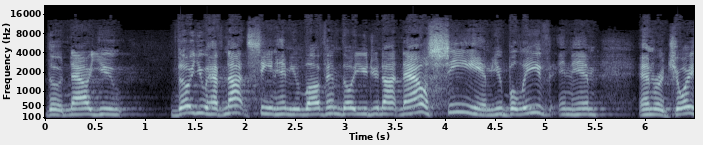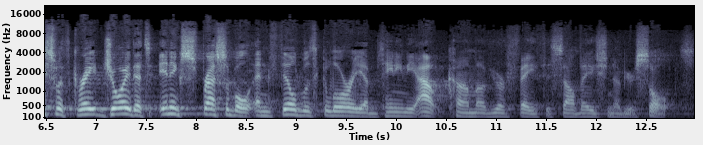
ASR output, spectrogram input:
though now you, though you have not seen him, you love him. Though you do not now see him, you believe in him and rejoice with great joy that's inexpressible and filled with glory, obtaining the outcome of your faith, the salvation of your souls.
